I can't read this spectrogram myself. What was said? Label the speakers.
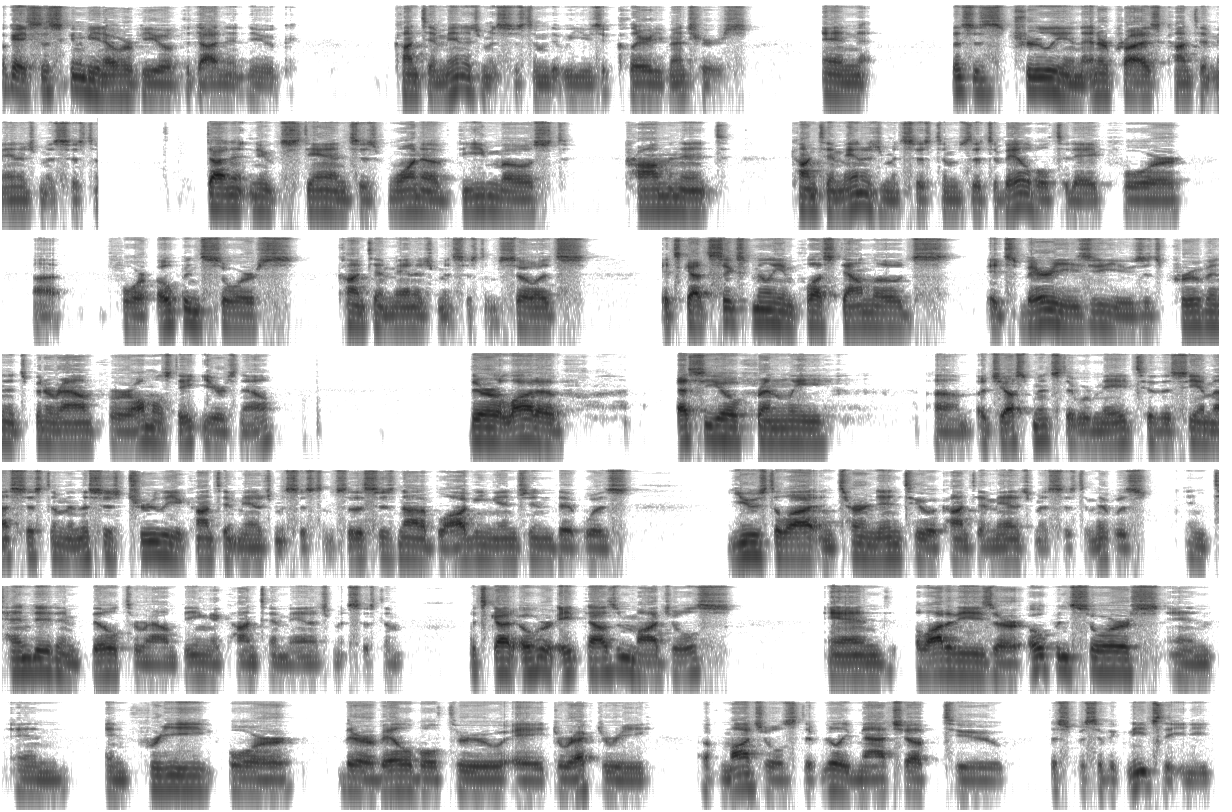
Speaker 1: Okay, so this is going to be an overview of the DotNetNuke content management system that we use at Clarity Ventures. And this is truly an enterprise content management system. DotNetNuke stands as one of the most prominent content management systems that's available today for uh, for open source content management systems. So it's it's got six million plus downloads. It's very easy to use. It's proven. It's been around for almost eight years now there are a lot of SEO friendly um, adjustments that were made to the CMS system and this is truly a content management system. So this is not a blogging engine that was used a lot and turned into a content management system. It was intended and built around being a content management system. It's got over 8,000 modules and a lot of these are open source and, and, and free or they're available through a directory of modules that really match up to the specific needs that you need.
